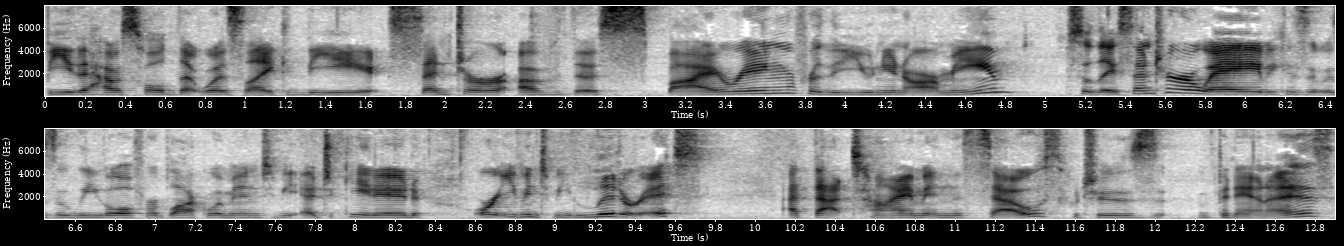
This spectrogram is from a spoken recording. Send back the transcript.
be the household that was like the center of the spy ring for the Union Army. So they sent her away because it was illegal for black women to be educated or even to be literate at that time in the South, which was bananas.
